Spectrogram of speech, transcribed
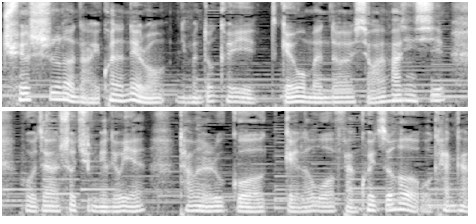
缺失了哪一块的内容，你们都可以给我们的小安发信息，或者在社区里面留言。他们如果给了我反馈之后，我看看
